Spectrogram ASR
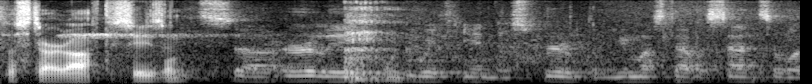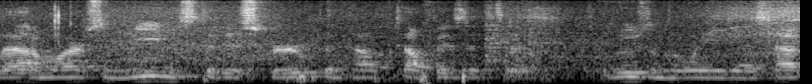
to start off the season. Uh, early with you in this group, but you must have a sense of what Adam Larsson means to this group and how tough is it to to lose him the way you guys have.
